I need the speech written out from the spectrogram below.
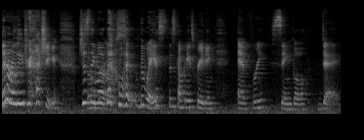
Literally trashy. Just So think about the, gross. what, the waste this company is creating every single day.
